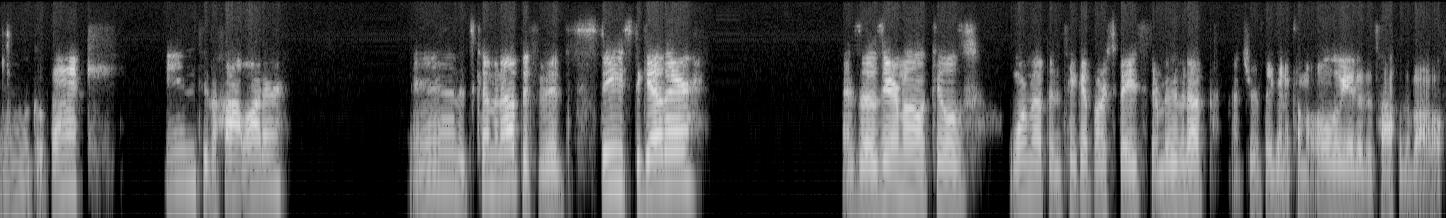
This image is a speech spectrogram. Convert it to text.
And we'll go back into the hot water. And it's coming up. If it stays together, as those air molecules warm up and take up more space, they're moving up. Not sure if they're going to come all the way to the top of the bottle.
